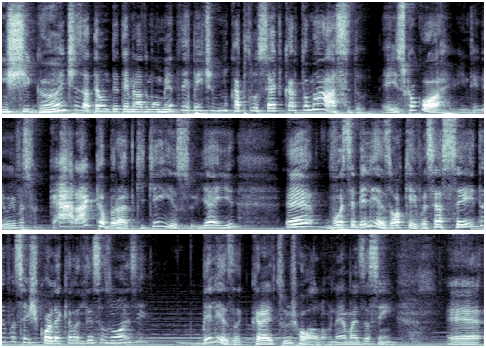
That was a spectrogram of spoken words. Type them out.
instigantes até um determinado momento, e de repente, no capítulo 7, o cara toma ácido. É isso que ocorre, entendeu? E você fala, caraca, brother, o que, que é isso? E aí, é, você, beleza, ok, você aceita, você escolhe aquelas decisões e beleza, créditos rolam, né? Mas assim. É,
